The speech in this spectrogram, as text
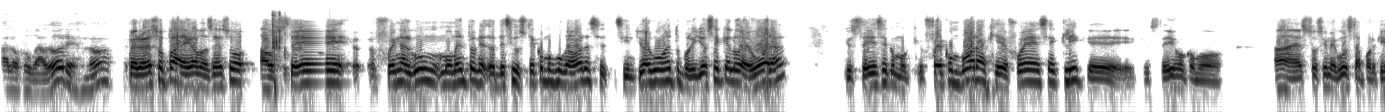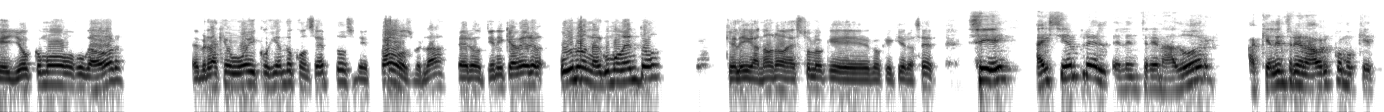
a los jugadores, ¿no? Pero eso, para, digamos, eso a usted fue en algún momento, es decir, usted como jugador sintió algún momento, porque yo sé que lo de Bora, que usted dice como que fue con Bora, que fue ese clic que, que, usted dijo como, ah, esto sí me gusta, porque yo como jugador, es verdad que voy cogiendo conceptos de todos, ¿verdad? Pero tiene que haber uno en algún momento que le diga, no, no, esto es lo que, lo que quiero hacer. Sí, hay siempre el, el entrenador, aquel entrenador como que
